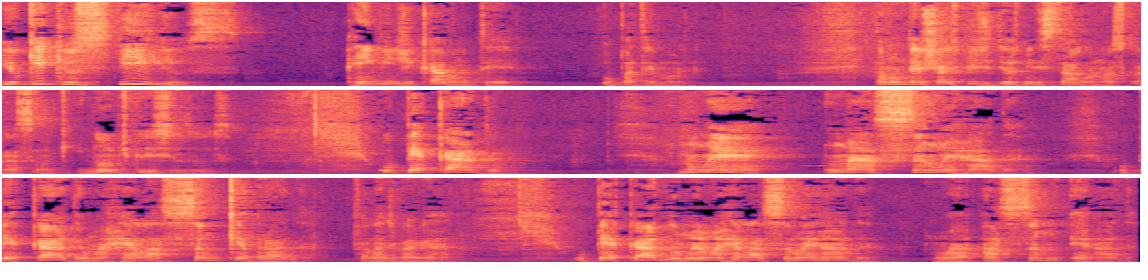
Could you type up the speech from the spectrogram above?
E o que, que os filhos reivindicavam ter? O patrimônio. Então vamos deixar o Espírito de Deus ministrar algo no nosso coração aqui, em nome de Cristo Jesus. O pecado não é uma ação errada. O pecado é uma relação quebrada. Vou falar devagar. O pecado não é uma relação errada, uma ação errada.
